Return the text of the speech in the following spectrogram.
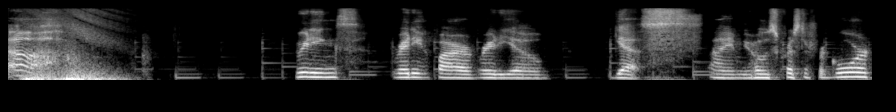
Oh. Greetings, Radiant Fire Radio. Yes, I am your host, Christopher Gore.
